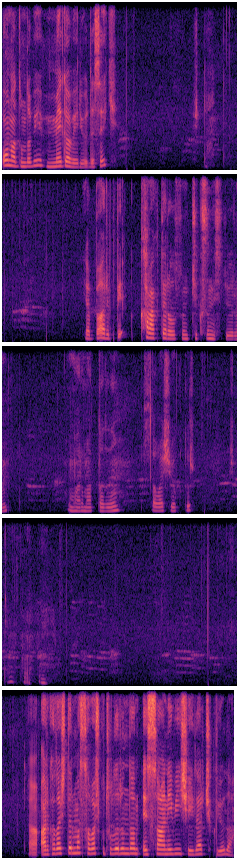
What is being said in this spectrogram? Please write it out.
10 adımda bir mega veriyor desek. Ya bari bir karakter olsun çıksın istiyorum. Umarım atladığım savaş yoktur. İşte. Ya arkadaşlarıma savaş kutularından efsanevi şeyler çıkıyor da.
